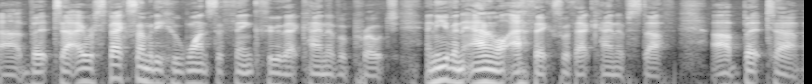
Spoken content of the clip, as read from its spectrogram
uh, but uh, I respect somebody who wants to think through that kind of approach and even animal ethics with that kind of stuff. Uh, but uh,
